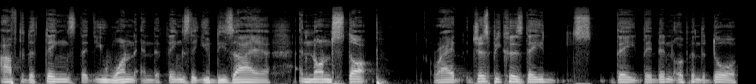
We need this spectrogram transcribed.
after the things that you want and the things that you desire and non-stop, right? Just because they they they didn't open the door,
